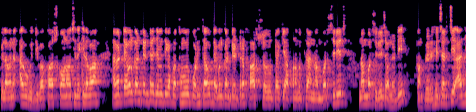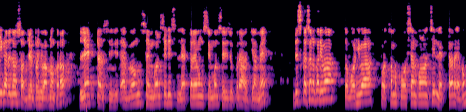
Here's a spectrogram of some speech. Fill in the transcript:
पे आगे जावा जी फास्ट कौन अच्छी देखीद आम टेबल कंटेन्ट्रे जमी प्रथम पढ़ी था टेबल कंटेन्ट फास्ट जोटा कि आप number series number series already complete हो सारी आजिकार जो सब्जेक्ट रहा आप लेटर सीरीज और सिम्बल सीरीज लेटर और सिम्बल सीरीज पर आज आम ডিসকসন করা তো বড়া প্রথম কোশ্চেন কোণ অনেক লেটর এবং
